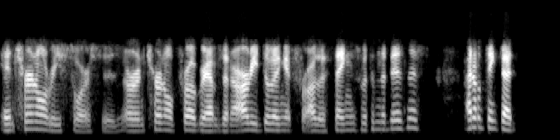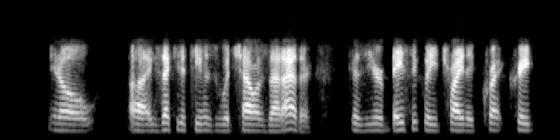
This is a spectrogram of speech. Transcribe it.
internal resources or internal programs that are already doing it for other things within the business, I don't think that you know uh, executive teams would challenge that either because you're basically trying to cre- create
